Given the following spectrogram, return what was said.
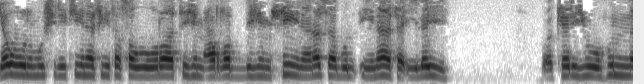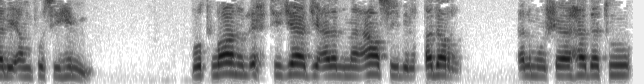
جو المشركين في تصوراتهم عن ربهم حين نسبوا الإناث إليه وكرهوهن لأنفسهم. بطلان الاحتجاج على المعاصي بالقدر. المشاهدة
